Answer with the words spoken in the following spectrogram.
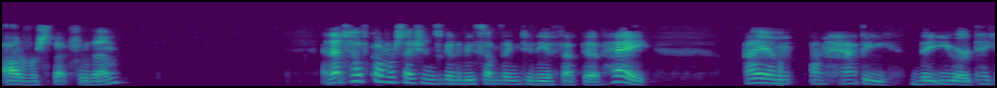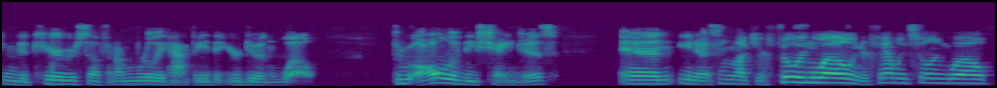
out of respect for them. And that tough conversation is going to be something to the effect of, hey, I am I'm happy that you are taking good care of yourself and I'm really happy that you're doing well through all of these changes. And you know, it sounds like you're feeling well and your family's feeling well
